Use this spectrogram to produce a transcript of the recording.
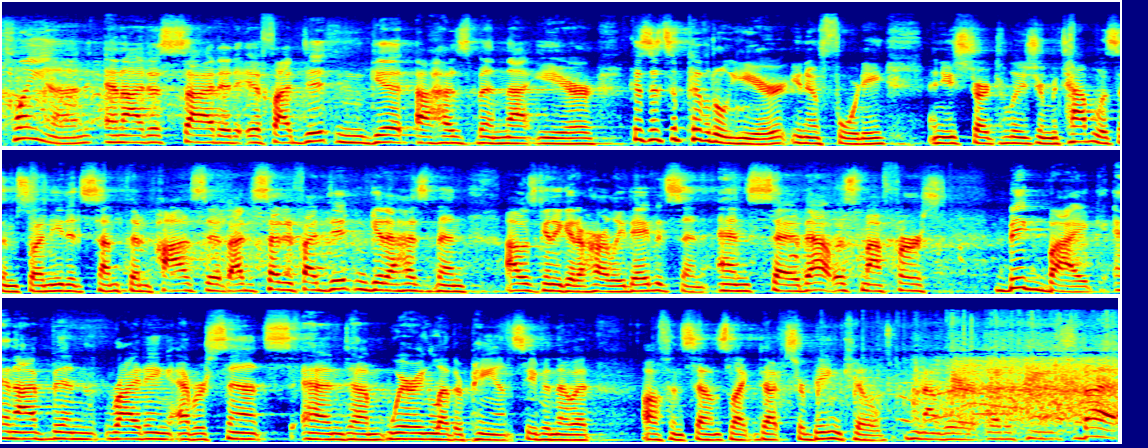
plan and I decided if I didn't get a husband that year, because it's a pivotal year, you know, 40, and you start to lose your metabolism. So I needed something positive. I decided if I didn't get a husband, I was going to get a Harley Davidson. And so that was my first big bike. And I've been riding ever since and um, wearing leather pants, even though it often sounds like ducks are being killed when I wear leather pants. But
